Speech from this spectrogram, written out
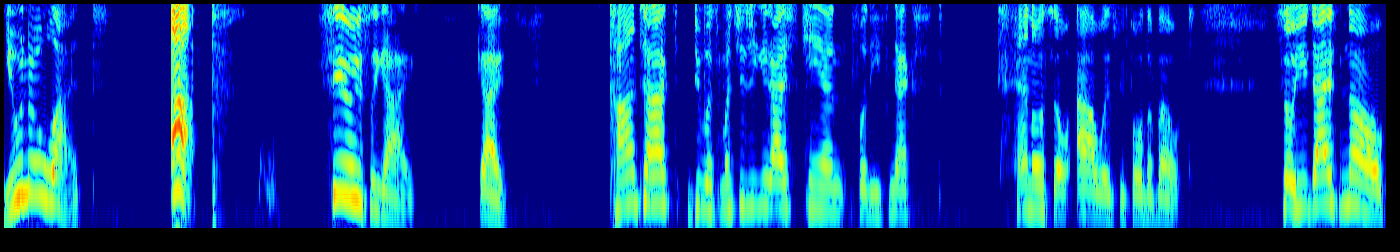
you know what up. Seriously, guys. Guys, contact, do as much as you guys can for these next 10 or so hours before the vote. So you guys know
